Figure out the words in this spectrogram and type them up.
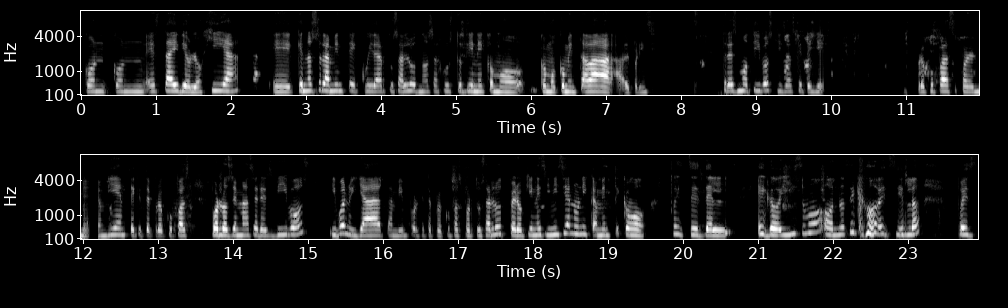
con, esta ideología, eh, que no solamente cuidar tu salud, ¿no? O sea, justo tiene como, como comentaba al principio, tres motivos quizás que te llevan preocupas por el medio ambiente, que te preocupas por los demás seres vivos y bueno, y ya también porque te preocupas por tu salud, pero quienes inician únicamente como pues desde el egoísmo o no sé cómo decirlo, pues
